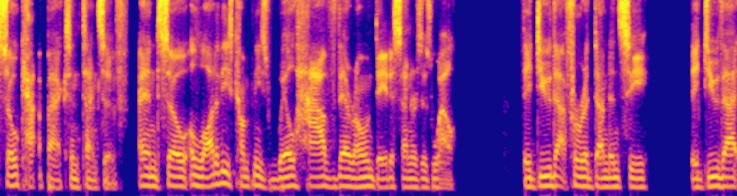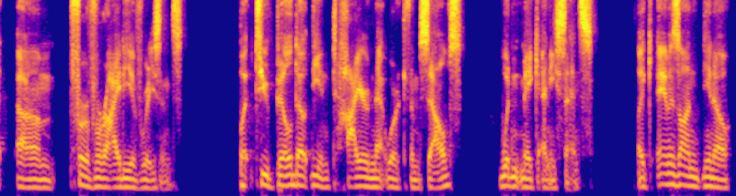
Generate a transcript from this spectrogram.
so capex intensive, and so a lot of these companies will have their own data centers as well. They do that for redundancy they do that um, for a variety of reasons. But to build out the entire network themselves wouldn't make any sense. Like Amazon, you know,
